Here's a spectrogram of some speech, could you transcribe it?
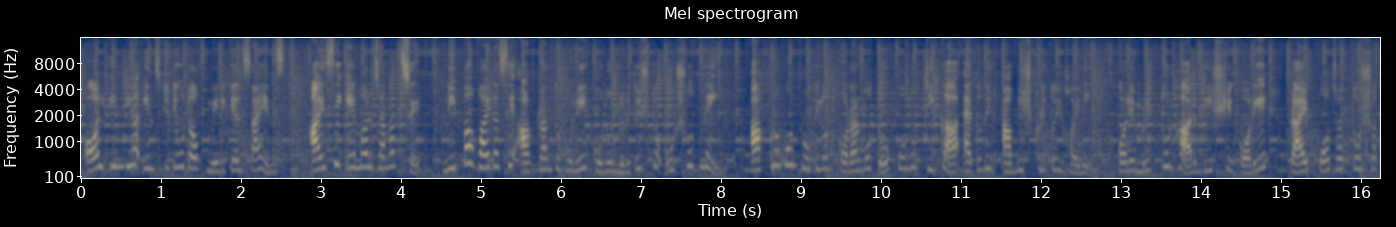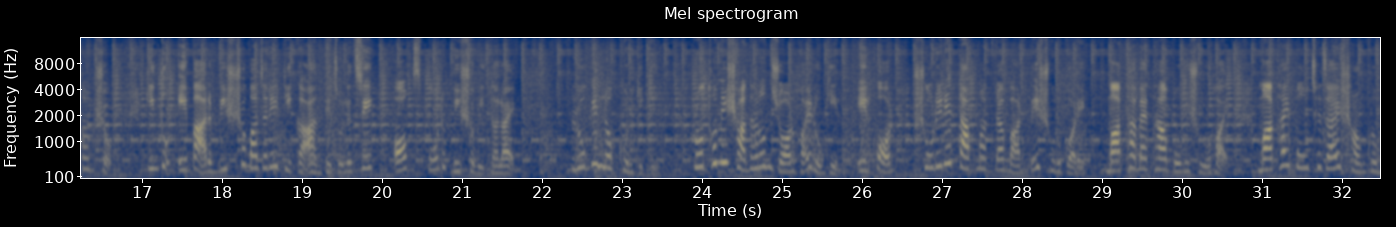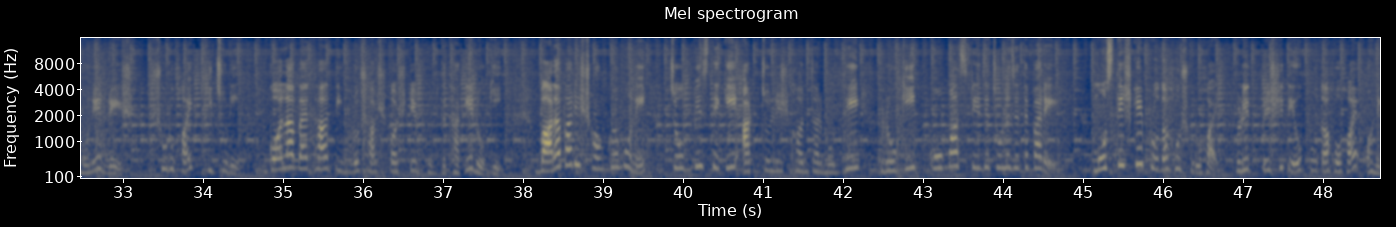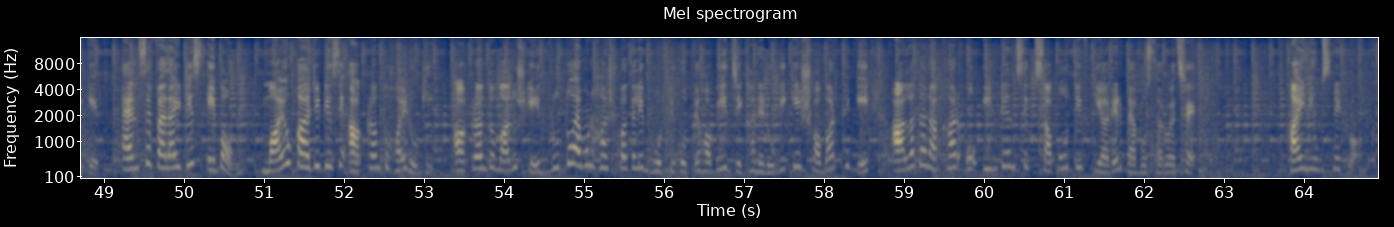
All India institute of medical science, ICMR জানাচ্ছে, নিপা ভাইরাসে আক্রান্ত হলে কোনো নির্দিষ্ট ওষুধ নেই। আক্রমণ প্রতিরোধ করার মতো কোনো টিকা এতদিন আবিষ্কৃতই হয়নি। ফলে মৃত্যুর হার বিশ্বে গড়ে প্রায় পঁচাত্তর শতাংশ। কিন্তু এবার বিশ্ববাজারে টিকা আনতে চলেছে অক্সফোর্ড বিশ্ববিদ্যালয়। রোগের লক্ষণ কি কি? প্রথমে সাধারণ জ্বর হয় রোগীর। এরপর শরীরের তাপমাত্রা বাড়তে শুরু করে। মাথা ব্যথা, বমি শুরু হয়। মাথায় পৌঁছে যায় সংক্রমণের রেশ। শুরু হয় খিচুড়ি গলা ব্যথা, তীব্র শ্বাসকষ্টে ভুগতে থাকে রোগী। বাড়াবাড়ি সংক্রমণে চব্বিশ থেকে আটচল্লিশ ঘণ্টার মধ্যে রোগী কোমা স্টেজে চলে যেতে পারে। মস্তিষ্কে প্রদাহ শুরু হয়। হৃদপেশিতেও প্রদাহ হয় অনেকের। অ্যানসেফ্যালাইটিস এবং মায়োকার্ডিটিসে আক্রান্ত হয় রোগী। আক্রান্ত মানুষকে দ্রুত এমন হাসপাতালে ভর্তি করতে হবে, যেখানে রোগীকে সবার থেকে আলাদা রাখার ও ইন্টেনসিভ সাপোর্টিভ কেয়ারের ব্যবস্থা রয়েছে। High News Network.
